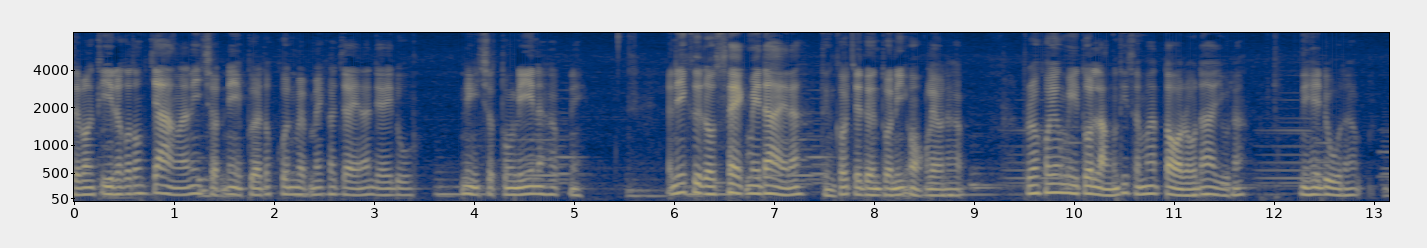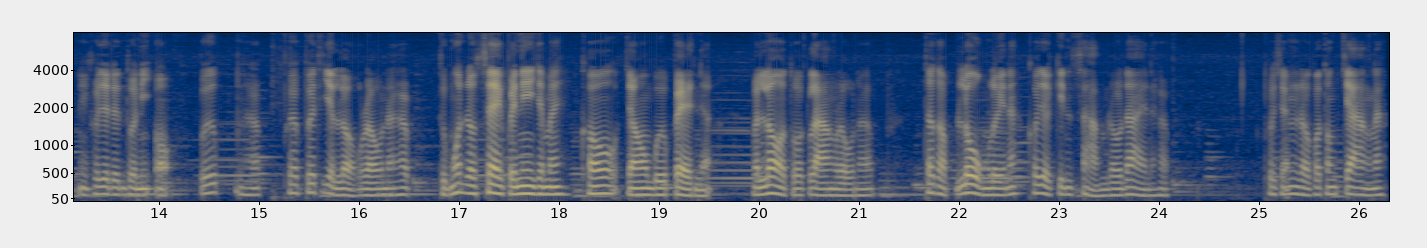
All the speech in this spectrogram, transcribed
แต่บางทีเราก็ต้องจ้างนะนี่ช็อตนี่เผื่อทุกคนแบบไม่เข้าใจนะเดี๋ยวให้ดู นี่ช็อตตรงนี้นะครับนี่ อันนี้คือเราแทรกไม่ได้นะ ถึงเขาจะเดินตัวนี้ออกแล้วนะครับ เพราะเขายังมีตัวหลังที่สามารถต่อเราได้อยู่นะ นี่ให้ดูนะครับ นี่เขาจะเดินตัวนี้ออกปุ๊บนะครับ เพื่อเพื่อที่จะหลอกเรานะครับ สมมติเราแทรกไปนี่ใช่ไหม เขาจะเอาเบอร์แปดเนี่ยมันล่อตัวกลางเรานะครับ เท่ากับโล่งเลยนะเขาจะกินสามเราได้นะครับ เพราะฉะนั้นเราก็ต้องจ้างนะ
